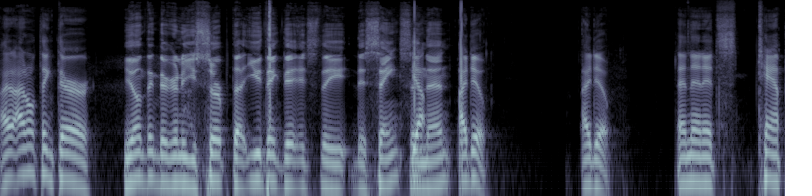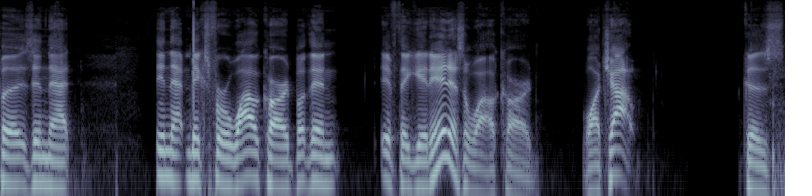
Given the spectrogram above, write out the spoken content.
I, I don't think they're. You don't think they're going to usurp that? You think that it's the the Saints, and Yep, then I do, I do, and then it's Tampa is in that in that mix for a wild card. But then if they get in as a wild card, watch out because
